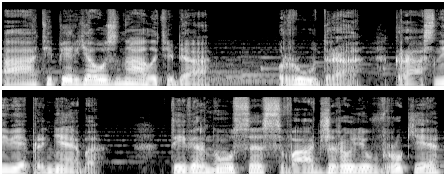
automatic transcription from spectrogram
«А теперь я узнала тебя, Рудра, красный вепрь неба. Ты вернулся с ваджрою в руке,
